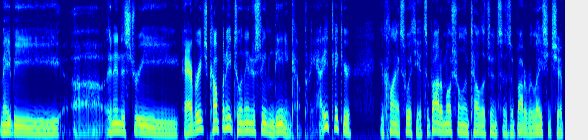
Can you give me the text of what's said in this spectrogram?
maybe uh, an industry average company to an industry leading company. How do you take your your clients with you? It's about emotional intelligence. It's about a relationship.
